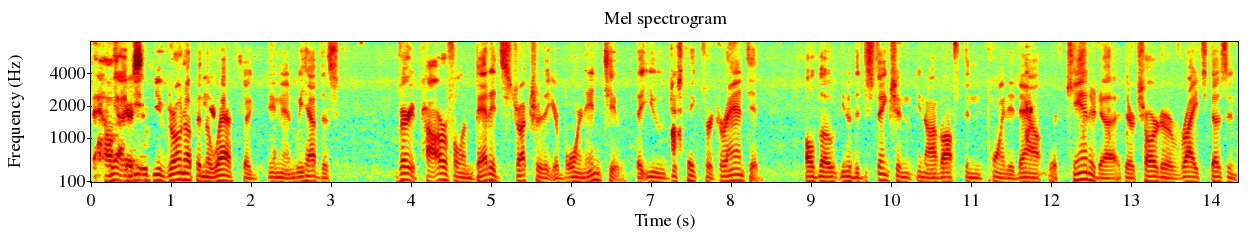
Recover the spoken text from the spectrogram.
The healthcare. Yeah, you, have grown up in the West, and we have this very powerful embedded structure that you're born into that you just take for granted. Although, you know, the distinction, you know, I've often pointed out with Canada, their Charter of Rights doesn't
